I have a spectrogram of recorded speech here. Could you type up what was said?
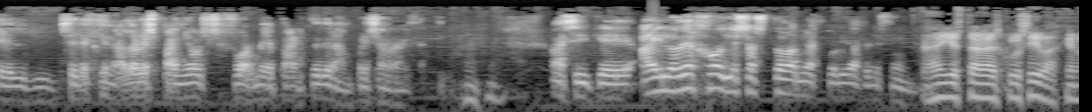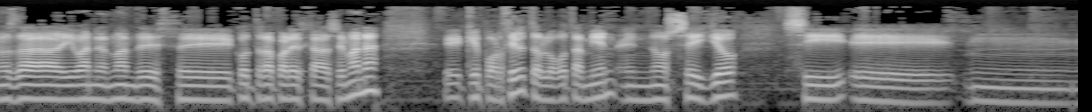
el, seleccionador español forme parte de la empresa organizativa. Así que ahí lo dejo y esa es toda mi actualidad en este momento. Ahí está la exclusiva que nos da Iván Hernández eh, contra pared cada semana. Eh, que por cierto, luego también eh, no sé yo si eh, mm,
